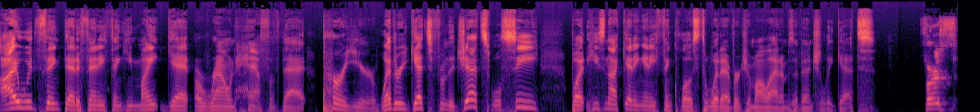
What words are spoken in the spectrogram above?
I would think that if anything, he might get around half of that per year. Whether he gets from the Jets, we'll see, but he's not getting anything close to whatever Jamal Adams eventually gets. First,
